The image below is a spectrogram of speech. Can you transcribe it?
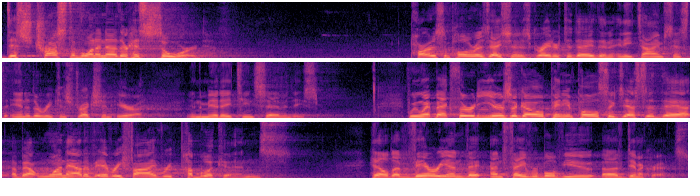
Distrust of one another has soared. Partisan polarization is greater today than any time since the end of the Reconstruction era in the mid 1870s. If we went back 30 years ago, opinion polls suggested that about one out of every five Republicans held a very unva- unfavorable view of Democrats.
